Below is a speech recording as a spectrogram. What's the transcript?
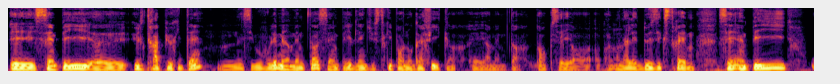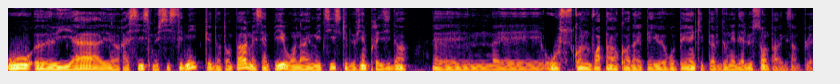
et c'est un pays euh, ultra puritain, mm, si vous voulez, mais en même temps c'est un pays de l'industrie pornographique hein, et en même temps. Donc on, a les deux extrêmes. C'est un pays où euh, il y a un racisme systémique dont on parle, mais c'est un pays où on a un métis qui devient président euh, ou ce qu'on ne voit pas encore dans les pays européens qui peuvent donner des leçons, par exemple.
